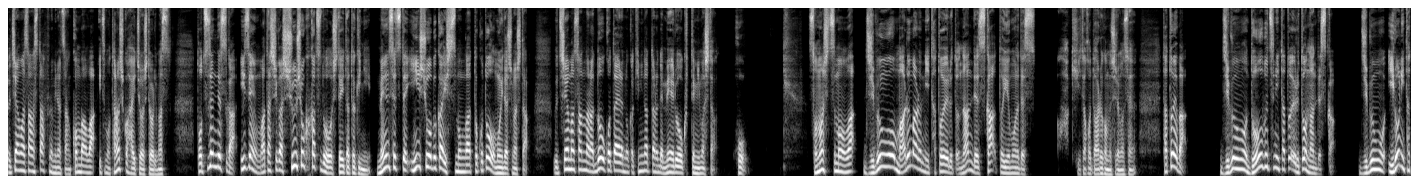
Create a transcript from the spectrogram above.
内山さん、スタッフの皆さん、こんばんは。いつも楽しく拝聴しております。突然ですが、以前私が就職活動をしていた時に、面接で印象深い質問があったことを思い出しました。内山さんならどう答えるのか気になったのでメールを送ってみました。ほう。その質問は、自分を〇〇に例えると何ですか？というものです。聞いたことあるかもしれません。例えば、自分を動物に例えると何ですか？自分を色に例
